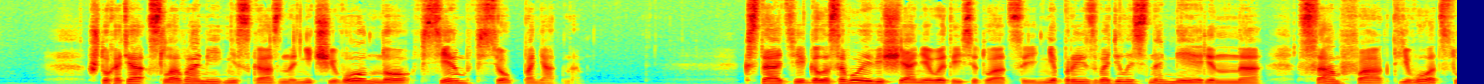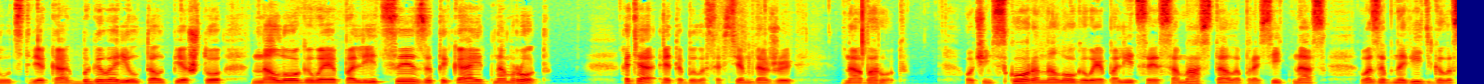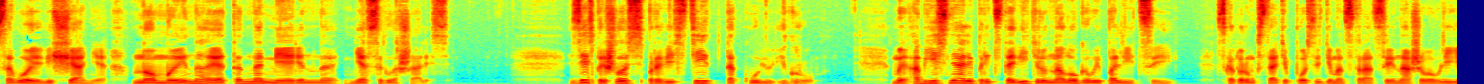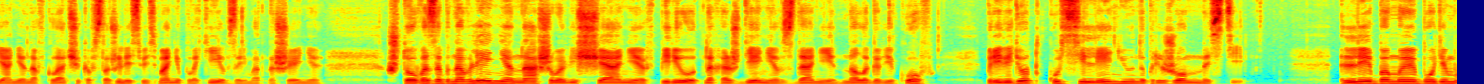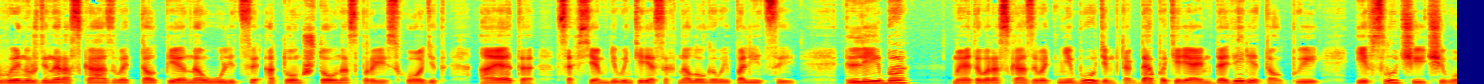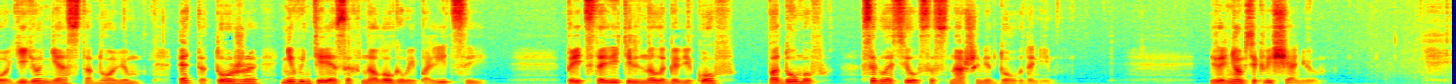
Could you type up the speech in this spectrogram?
что хотя словами не сказано ничего, но всем все понятно. Кстати, голосовое вещание в этой ситуации не производилось намеренно. Сам факт его отсутствия как бы говорил толпе, что налоговая полиция затыкает нам рот. Хотя это было совсем даже наоборот. Очень скоро налоговая полиция сама стала просить нас возобновить голосовое вещание, но мы на это намеренно не соглашались. Здесь пришлось провести такую игру. Мы объясняли представителю налоговой полиции, с которым, кстати, после демонстрации нашего влияния на вкладчиков сложились весьма неплохие взаимоотношения, что возобновление нашего вещания в период нахождения в здании налоговиков приведет к усилению напряженности. Либо мы будем вынуждены рассказывать толпе на улице о том, что у нас происходит, а это совсем не в интересах налоговой полиции, либо мы этого рассказывать не будем, тогда потеряем доверие толпы и в случае чего ее не остановим. Это тоже не в интересах налоговой полиции. Представитель налоговиков, подумав, согласился с нашими доводами. Вернемся к вещанию.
